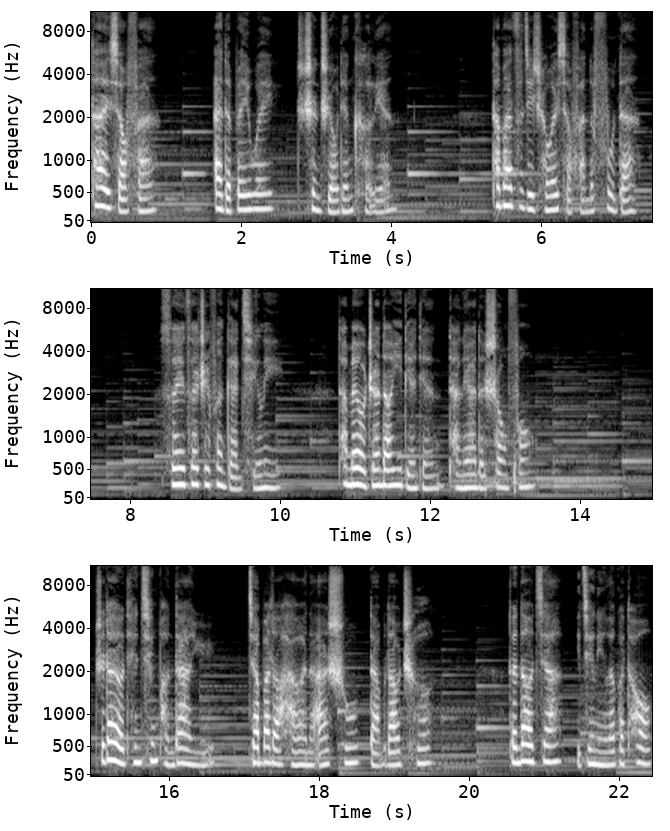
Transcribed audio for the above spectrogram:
他爱小凡，爱的卑微，甚至有点可怜。他怕自己成为小凡的负担，所以在这份感情里，他没有沾到一点点谈恋爱的上风。直到有天倾盆大雨，加班到很晚的阿叔打不到车，等到家已经淋了个透。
